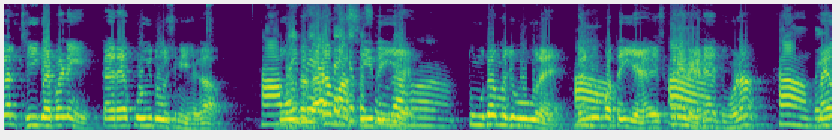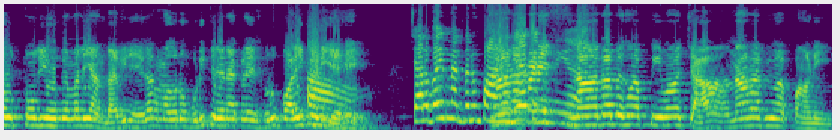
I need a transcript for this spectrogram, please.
ਚੱਲ ਠੀਕ ਹੈ ਭੈਣੇ ਤੇਰਾ ਕੋਈ ਦੋਸ਼ ਨਹੀਂ ਹੈਗਾ। ਹਾਂ ਬਈ, ਮੇਰਾ ਤਾਂ ਮਾਸੀ ਦਾ ਹੀ। ਤੂੰ ਤਾਂ ਮਜਬੂਰ ਹੈ ਮੈਨੂੰ। ਪਤਾ ਹੀ ਹੈ ਇਸ ਘਰੇ। ਰਹਿਣਾ ਤੂੰ ਹਨਾ? ਹਾਂ ਬਈ। ਮੈਂ ਉੱਤੋਂ ਦੀ ਹੋ ਕੇ ਮੈਂ ਲਿਆਂਦਾ ਵੀ ਨਹੀਂ ਹੈਗਾ ਮਗਰੋਂ ਬੁੜੀ ਤੇਰੇ ਨਾਲ ਕਲੇਸ਼ ਕਰੂ ਭੜੀ ਹੈ ਇਹ। ਚੱਲ ਭਾਈ ਮੈਂ ਤੈਨੂੰ ਪਾਣੀ ਲਿਆ ਕੇ ਦਿੰਨੀ ਆ ਨਾ ਤਾਂ ਮੈਂ ਪੀਵਾਂ ਚਾਹ ਨਾ ਮੈਂ ਪੀਵਾਂ ਪਾਣੀ।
